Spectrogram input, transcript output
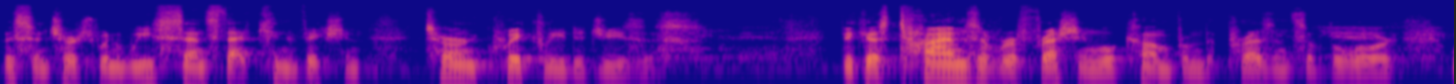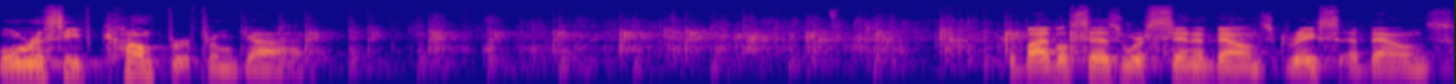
Listen, church, when we sense that conviction, turn quickly to Jesus because times of refreshing will come from the presence of the Lord. We'll receive comfort from God. The Bible says where sin abounds, grace abounds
